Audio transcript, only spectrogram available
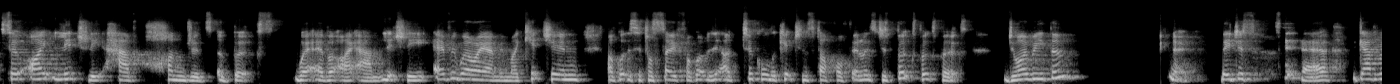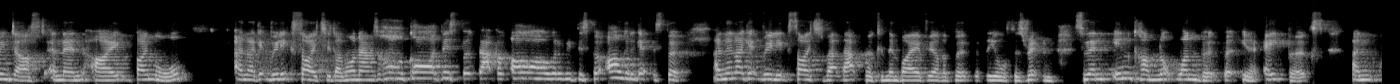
So I literally have hundreds of books wherever I am, literally everywhere I am in my kitchen. I've got this little sofa. I've got I took all the kitchen stuff off and it's just books, books, books. Do I read them? No, they just sit there gathering dust, and then I buy more and I get really excited. I'm on Amazon. Oh God, this book, that book. Oh, I'm going to read this book. Oh, I'm going to get this book. And then I get really excited about that book, and then buy every other book that the author's written. So then income, not one book, but you know, eight books. And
